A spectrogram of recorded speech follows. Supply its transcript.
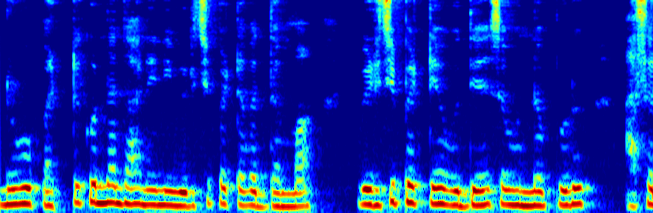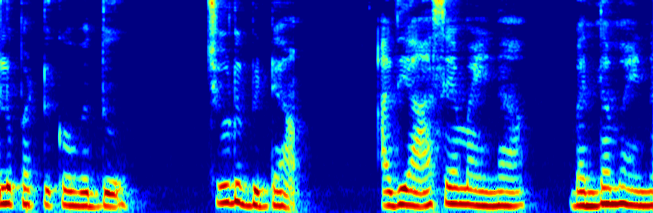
నువ్వు పట్టుకున్న దానిని విడిచిపెట్టవద్దమ్మా. విడిచిపెట్టే ఉద్దేశం ఉన్నప్పుడు అసలు పట్టుకోవద్దు. చూడు బిడ్డ అది ఆశయమైన బంధమైన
